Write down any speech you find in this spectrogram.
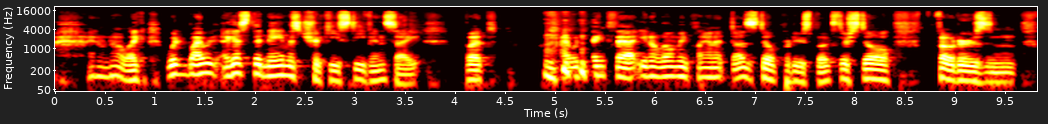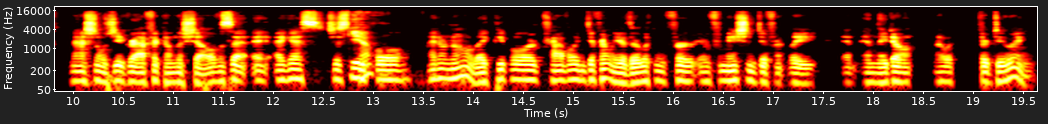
I don't know. Like, would why would I guess the name is tricky, Steve Insight, but I would think that you know, Lonely Planet does still produce books. There's still photos and National Geographic on the shelves. I, I guess just Yeah. people. I don't know. Like people are traveling differently, or they're looking for information differently, and and they don't know what they're doing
